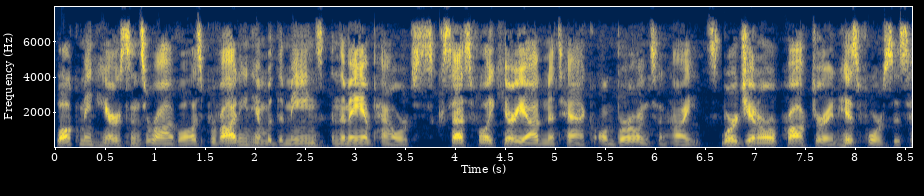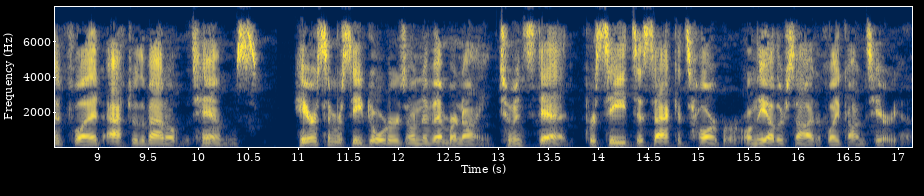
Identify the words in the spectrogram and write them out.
welcoming Harrison's arrival as providing him with the means and the manpower to successfully carry out an attack on Burlington Heights, where General Proctor and his forces had fled after the Battle of the Thames, Harrison received orders on November 9 to instead proceed to Sackett's Harbor on the other side of Lake Ontario.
